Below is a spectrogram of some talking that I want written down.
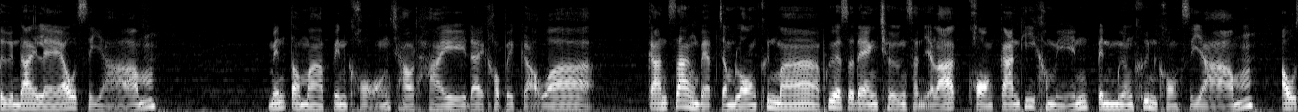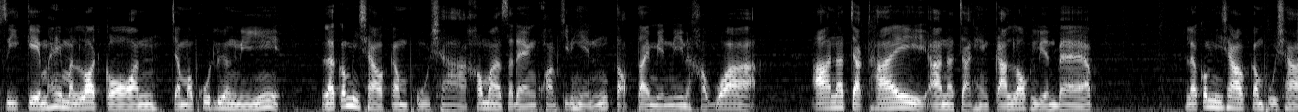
ตื่นได้แล้วสยาม เม้นต่อมาเป็นของชาวไทยได้เข้าไปกล่าวว่า การสร้างแบบจำลองขึ้นมา เพื่อแสดงเชิงสัญลักษณ์ของการที่เขมรเป็นเมืองขึ้นของสยาม เอาซีเกมให้มันรอดก่อนจะมาพูดเรื่องนี้ แล้วก็มีชาวกัมพูชาเข้ามาแสดงความคิดเห็นตอบใต้เมนนี้นะครับว่า อาณาจักรไทย อาณาจักรแห่งการลอกเลียนแบบ แล้วก็มีชาวกัมพูชา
